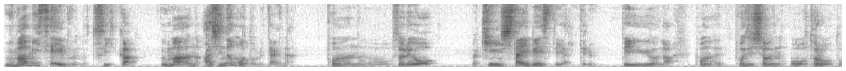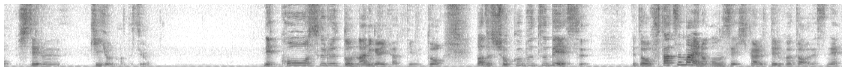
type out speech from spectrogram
旨味成分の追加、うまの味の素みたいな、あのそれを禁止体ベースでやってるっていうようなポジションを取ろうとしてる企業なんですよ。でこうすると何がいいかっていうとまず植物ベースえっと、2つ前の音声聞かれてる方はですね、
